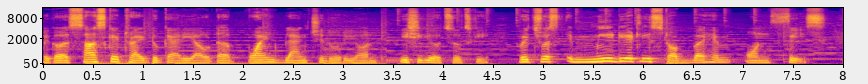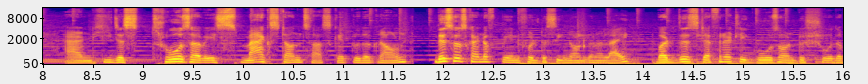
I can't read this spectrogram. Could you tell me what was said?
because Sasuke tried to carry out a point blank Chidori on Isshiki Otsutsuki which was immediately stopped by him on face and he just throws away smacks down Sasuke to the ground this was kind of painful to see, not gonna lie, but this definitely goes on to show the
